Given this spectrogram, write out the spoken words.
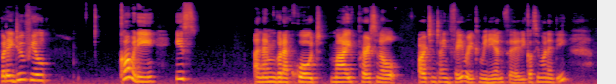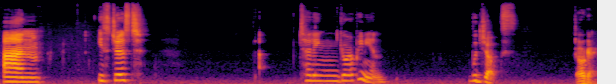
but I do feel comedy is, and I'm gonna quote my personal Argentine favorite comedian, Federico Simonetti, um, and it's just telling your opinion with jokes. Okay.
